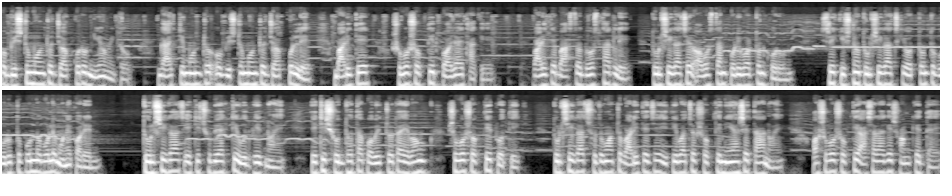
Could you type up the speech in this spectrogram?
ও বিষ্ণু মন্ত্র জপ করুন নিয়মিত। গায়ত্রী মন্ত্র ও বিষ্ণু মন্ত্র জপ করলে বাড়িতে শুভ শক্তির বজায় থাকে। বাড়িতে বাস্তু দোষ থাকলে তুলসী গাছের অবস্থান পরিবর্তন করুন। শ্রীকৃষ্ণ তুলসী গাছকে অত্যন্ত গুরুত্বপূর্ণ বলে মনে করেন। তুলসী গাছ এটি শুধু একটি উদ্ভিদ নয়, এটি শুদ্ধতা, পবিত্রতা এবং শুভ শক্তির প্রতীক। তুলসী গাছ শুধুমাত্র বাড়িতে যে ইতিবাচক শক্তি নিয়ে আসে তা নয়, অশুভ শক্তি আসার আগে সংকেত দেয়।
